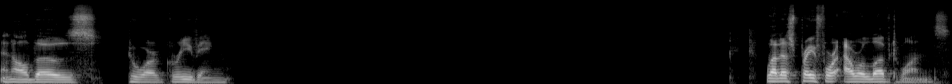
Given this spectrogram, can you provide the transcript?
and all those who are grieving. Let us pray for our loved ones.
